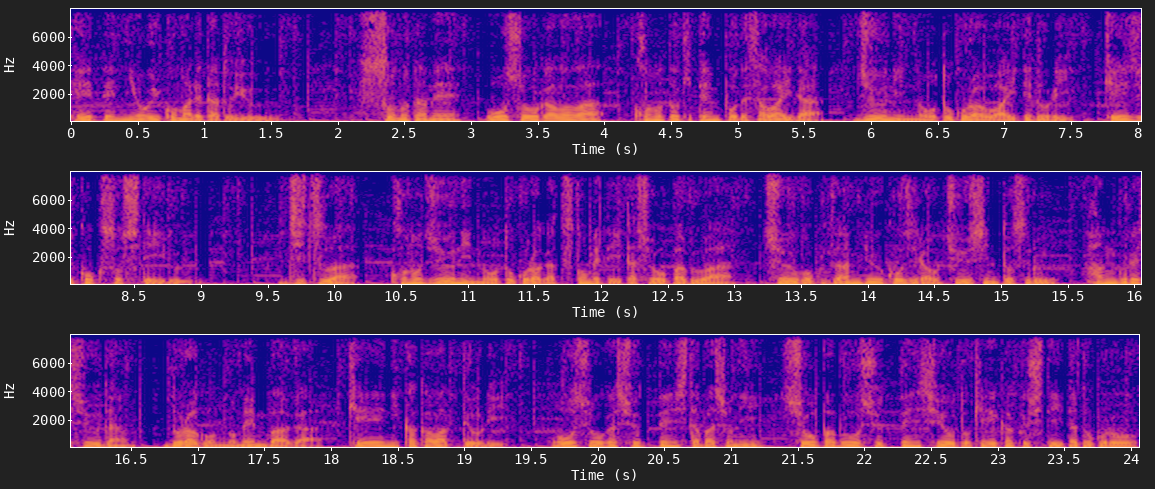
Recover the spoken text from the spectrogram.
閉店に追い込まれたという。そのため、王将側はこの時店舗で騒いだ10人の男らを相手取り、刑事告訴している。実は、この10人の男らが勤めていたショーパブは、中国残留コジラを中心とする半グレ集団ドラゴンのメンバーが経営に関わっており、王将が出店した場所にショーパブを出店しようと計画していたところ、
